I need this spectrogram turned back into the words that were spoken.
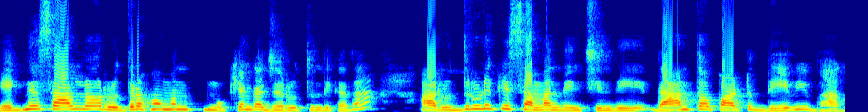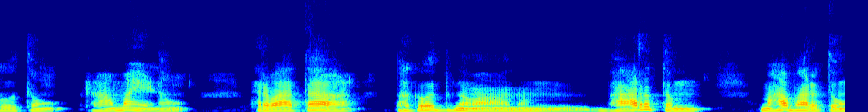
యజ్ఞశాలలో రుద్రహోమం ముఖ్యంగా జరుగుతుంది కదా ఆ రుద్రుడికి సంబంధించింది. దాంతో పాటు దేవి భాగవతం రామాయణం తర్వాత భగవద్గమానం భారతం మహాభారతం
